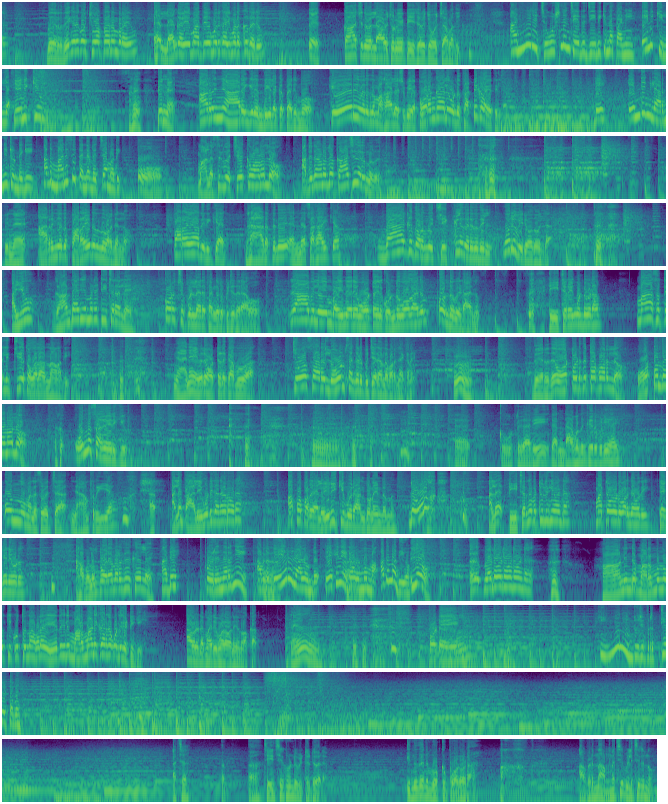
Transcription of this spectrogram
വെറുതെ ഇങ്ങനെ കൊച്ചു വർത്താനം പറയും. എല്ലാം കഴിയുമ്പോൾ അദ്ദേഹം ഒരു കൈമടക്ക് തരും. കാശിന് വല്ല ആവശ്യമുണ്ടെങ്കിൽ ടീച്ചർ ചോദിച്ചാൽ മതി. അന്യരെ ചൂഷണം ചെയ്ത് ജീവിക്കുന്ന പണി എനിക്കില്ല. എനിക്കും. പിന്നെ അറിഞ്ഞ ആരെങ്കിലും എന്തെങ്കിലുമൊക്കെ തരുമ്പോ കേറി വരുന്ന മഹാലക്ഷ്മിയെ പുറംകാല കൊണ്ട് തട്ടിക്കളയത്തില്ല. എന്തെങ്കിലും അറിഞ്ഞിട്ടുണ്ടെങ്കിൽ അത് മനസ്സിൽ തന്നെ വെച്ചാ മതി. ഓ മനസ്സിൽ വെച്ചേക്കുവാണല്ലോ. അതിനാണല്ലോ കാശ് തരുന്നത്. പിന്നെ അറിഞ്ഞത് പറയരുതെന്ന് പറഞ്ഞല്ലോ. പറയാതിരിക്കാൻ മാഡത്തിന് എന്നെ സഹായിക്കാം. ബാഗ് തുറന്ന് ചിക്കിളി തരുന്നതിൽ ഒരു വിരോധമില്ല അയ്യോ ഗാന്ധാരിയമ്മയുടെ ടീച്ചറല്ലേ? കുറച്ച് പിള്ളേരെ സംഘടിപ്പിച്ചു തരാവോ? രാവിലെയും വൈകുന്നേരം ഓട്ടോയിൽ കൊണ്ടുപോകാനും കൊണ്ടുവിടാനും. ടീച്ചറെയും കൊണ്ടുവിടാം. മാസത്തിൽ ഇച്ചിരി തുക തന്നാ മതി. ഞാനേ ഒരു ഓട്ടോ എടുക്കാൻ പോവാ. ജോസാറ് ലോൺ സംഘടിപ്പിച്ചു തരാന്ന് പറഞ്ഞേക്കണേ. വെറുതെ ഓട്ടോ എടുത്തിട്ടാ പോരല്ലോ. ഓട്ടം വേണമല്ലോ. ഒന്ന് സഹകരിക്കൂ. കൂട്ടുകാരി രണ്ടാമതും ഗർഭിണിയായി. ഒന്ന് മനസ്സ് വെച്ചാ ഞാൻ ഫ്രീയാ. അല്ല താലിയും കൂടി ഞാനവിടെ വരാം. അപ്പൊ പറയാലോ എനിക്കും ഒരു ആൺതുണയുണ്ടെന്ന്. അല്ല ടീച്ചറിനെ പറ്റൂലെങ്കിൽ വേണ്ട. മറ്റവളോട് പറഞ്ഞാൽ മതി രഹനയോട്. അവളും പോരാൻ നിറഞ്ഞു നിൽക്കല്ലേ അതെ പൊരനിറഞ്ഞേ അവിടെ വേറൊരാളുണ്ട് രഹനയുടെ ഉമ്മമ്മ. അത് മതിയോ? അയ്യോ വേണ്ട വേണ്ട വേണ്ട വേണ്ട. ആണിന്റെ മർമ്മം നോക്കി കുത്തുന്ന അവളെ ഏതെങ്കിലും മർമാണിക്കാരനെ കൊണ്ട് കെട്ടിക്ക്. അവരുടെ മരുമള വേണമെങ്കിൽ നോക്കാം. പോട്ടെ. ഇങ്ങനെയുണ്ട് ഒരു വൃത്തിയോട്ടവൻ അച്ഛാ ചേച്ചിയെ കൊണ്ട് വിട്ടിട്ട് വരാം. ഇന്ന് തന്നെ മോക്ക് പോണോടാ? അവിടുന്ന് അമ്മച്ചി വിളിച്ചിരുന്നു.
